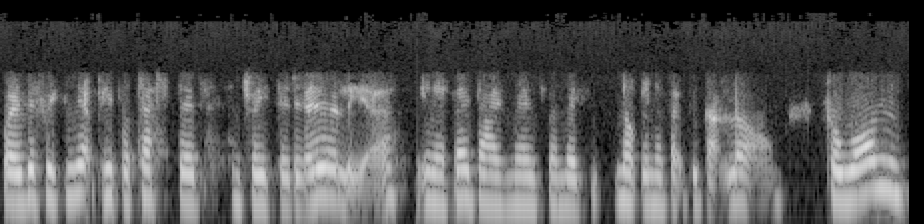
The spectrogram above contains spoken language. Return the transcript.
Whereas if we can get people tested and treated earlier, you know, if they're diagnosed when they've not been infected that long, for one,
